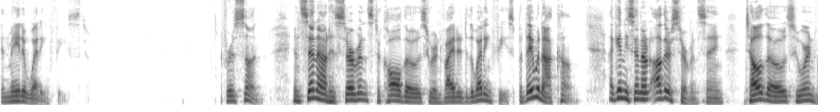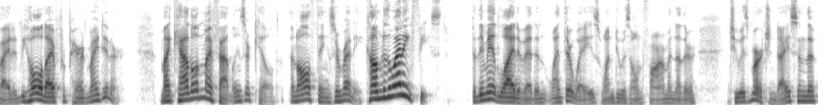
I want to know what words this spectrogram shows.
and made a wedding feast for his son, and sent out his servants to call those who were invited to the wedding feast, but they would not come. Again he sent out other servants, saying, Tell those who are invited, Behold, I have prepared my dinner. My cattle and my fatlings are killed, and all things are ready. Come to the wedding feast. But they made light of it and went their ways, one to his own farm, another to his merchandise, and the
